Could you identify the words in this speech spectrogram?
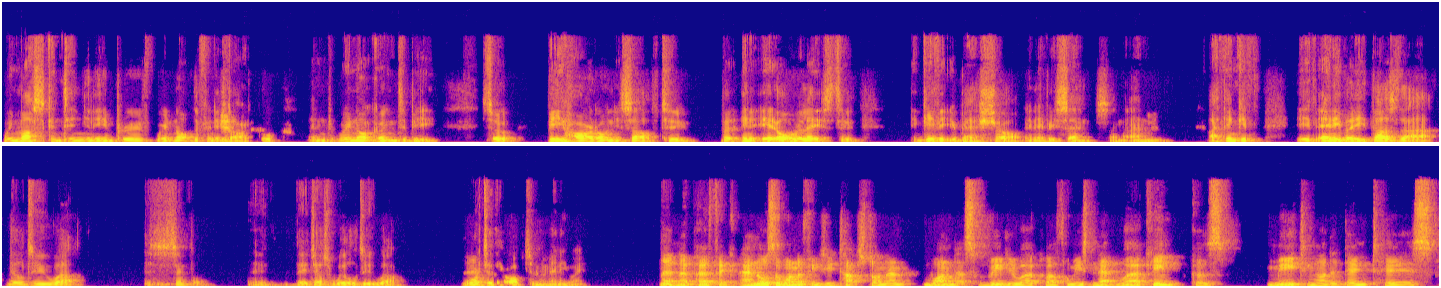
we must continually improve. We're not the finished yeah. article and we're not going to be. So be hard on yourself too. But in, it all relates to give it your best shot in every sense. And and I think if if anybody does that, they'll do well. This is simple. They, they just will do well, yeah. or to their optimum anyway. No, no, perfect. And also one of the things you touched on, and one that's really worked well for me is networking, because meeting other dentists,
